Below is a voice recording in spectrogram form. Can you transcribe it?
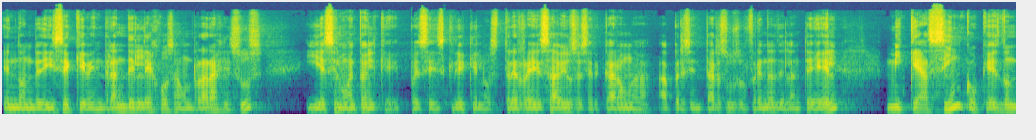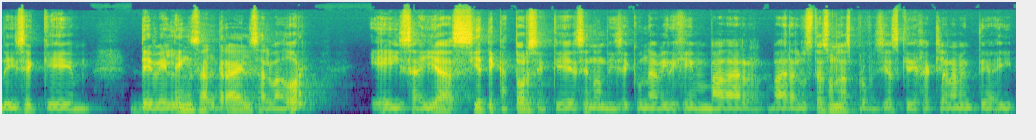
en donde dice que vendrán de lejos a honrar a Jesús. Y es el momento en el que pues, se escribe que los tres reyes sabios se acercaron a, a presentar sus ofrendas delante de él. Miqueas 5, que es donde dice que de Belén saldrá el Salvador e Isaías 7:14, que es en donde dice que una virgen va a dar, va a, dar a luz. Estas son las profecías que deja claramente ahí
